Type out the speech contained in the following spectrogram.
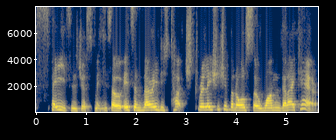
space is just me. So it's a very detached relationship but also one that i care.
